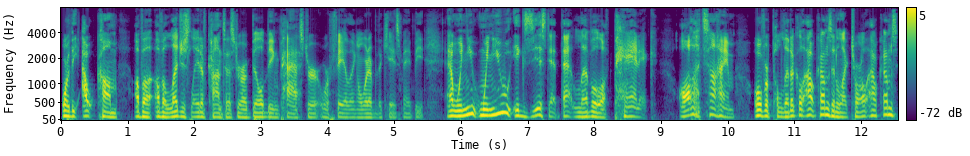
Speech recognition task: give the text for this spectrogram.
or the outcome of a of a legislative contest or a bill being passed or, or failing or whatever the case may be. And when you when you exist at that level of panic all the time over political outcomes and electoral outcomes,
